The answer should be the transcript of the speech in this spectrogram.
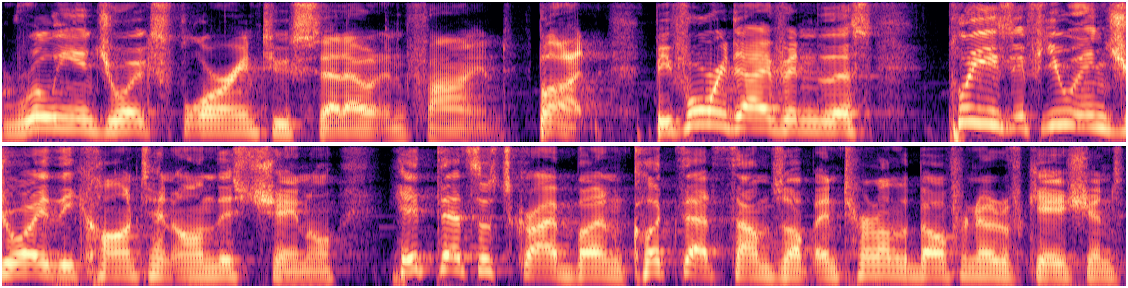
really enjoy exploring to set out and find. But before we dive into this, Please, if you enjoy the content on this channel, hit that subscribe button, click that thumbs up, and turn on the bell for notifications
